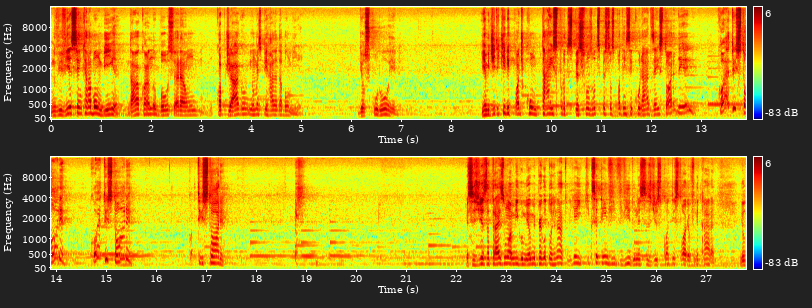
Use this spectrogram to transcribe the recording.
Ele não vivia sem aquela bombinha. Dava com ela no bolso, era um copo de água e uma espirrada da bombinha. Deus curou ele. E à medida que ele pode contar isso para outras pessoas, outras pessoas podem ser curadas. É a história dele. Qual é a tua história? Qual é a tua história? Qual é a tua história? Esses dias atrás, um amigo meu me perguntou, Renato, e aí, o que, que você tem vivido nesses dias? Qual a tua história? Eu falei, cara, eu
